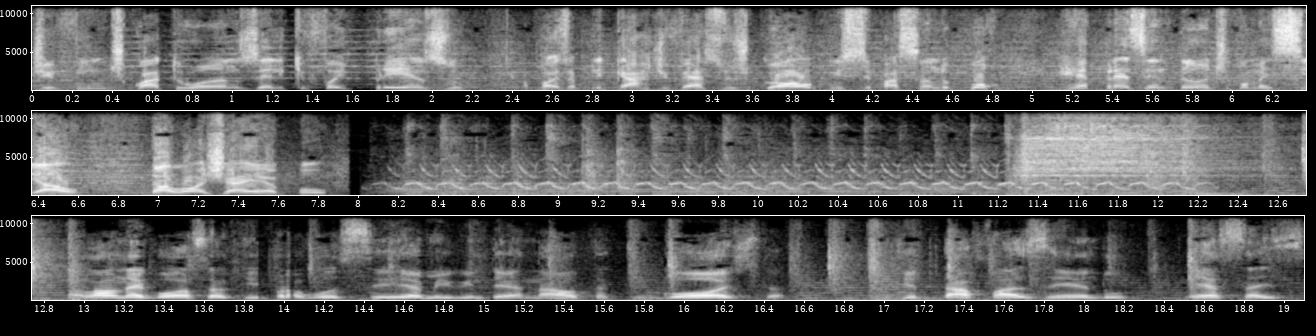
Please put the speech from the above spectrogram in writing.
de 24 anos, ele que foi preso após aplicar diversos golpes, se passando por representante comercial da loja Apple. Falar um negócio aqui para você, amigo internauta, que gosta de estar tá fazendo essas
